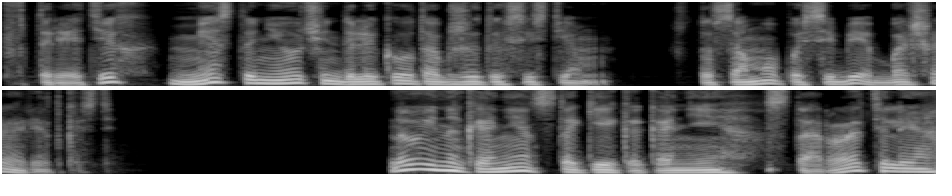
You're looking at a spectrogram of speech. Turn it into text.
В-третьих, место не очень далеко от обжитых систем, что само по себе большая редкость. Ну и, наконец, такие, как они, старатели,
